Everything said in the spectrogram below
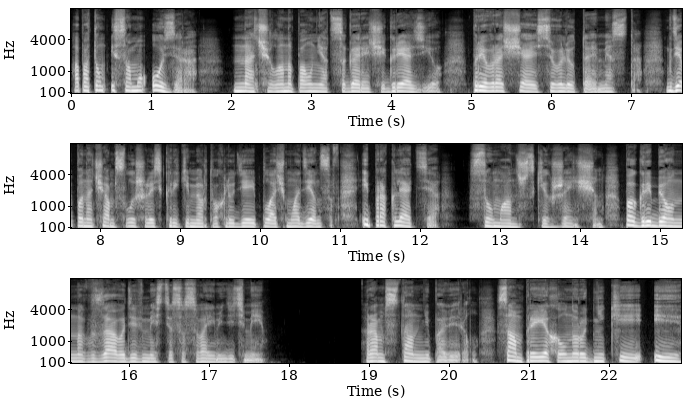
а потом и само озеро — начало наполняться горячей грязью, превращаясь в лютое место, где по ночам слышались крики мертвых людей, плач младенцев и проклятия суманжских женщин, погребенных в заводе вместе со своими детьми. Рамстан не поверил, сам приехал на рудники и...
